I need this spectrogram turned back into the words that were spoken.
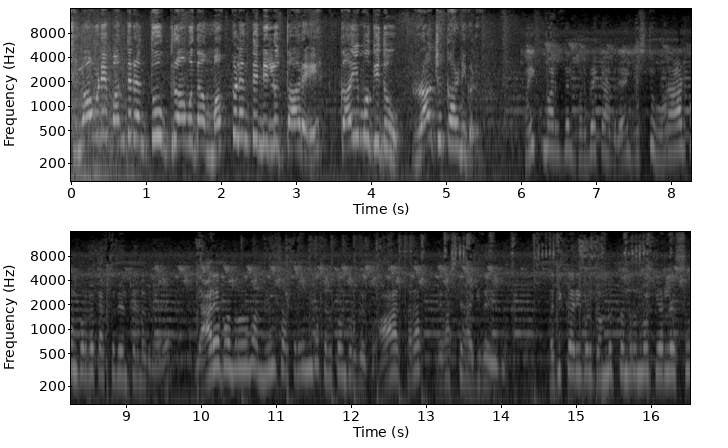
ಚುನಾವಣೆ ಬಂದರಂತೂ ಗ್ರಾಮದ ಮಕ್ಕಳಂತೆ ನಿಲ್ಲುತ್ತಾರೆ ಕೈ ಮುಗಿದು ರಾಜಕಾರಣಿಗಳು. ಬೈಕ್ ಮಾರ್ಗದಲ್ಲಿ ಬರಬೇಕಾದ್ರೆ ಎಷ್ಟು ಹೋರಾಡ್ಕೊಂಡು ಬರಬೇಕಾಗ್ತದೆ ಅಂತ ಹೇಳಿದ್ರೆ, ಯಾರೇ ಬಂದರೂ ನ್ಯೂಸ್ ಆ ಕಡೆಯಿಂದ ತಿಳ್ಕೊಂಡು ಬರಬೇಕು. ಆ ಥರ ವ್ಯವಸ್ಥೆ ಆಗಿದೆ ಇದು. ಅಧಿಕಾರಿಗಳು ಗಮನಕ್ಕೆ ತಂದ್ರೂ ಕೇರ್ಲೆಸ್ಸು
